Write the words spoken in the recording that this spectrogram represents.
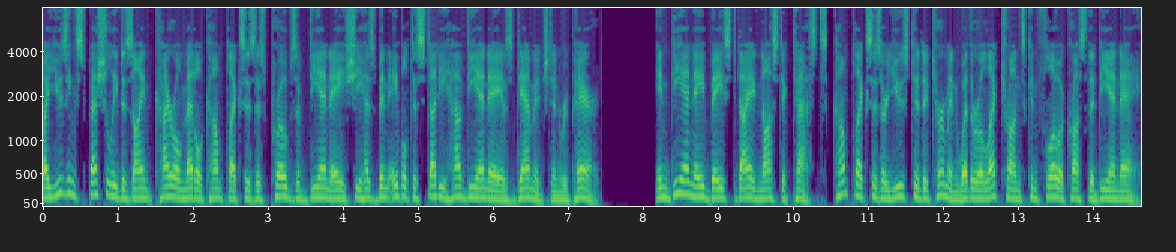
By using specially designed chiral metal complexes as probes of DNA she has been able to study how DNA is damaged and repaired. In DNA-based diagnostic tests, complexes are used to determine whether electrons can flow across the DNA.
